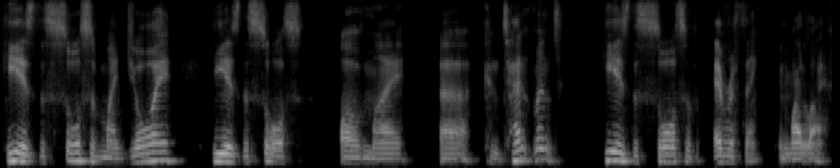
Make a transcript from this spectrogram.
He is the source of my joy. He is the source of my uh, contentment. He is the source of everything in my life.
